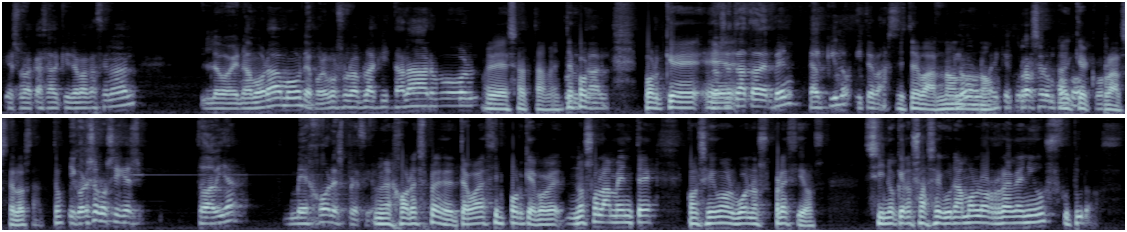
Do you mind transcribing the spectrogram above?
que es una casa de alquiler vacacional, lo enamoramos, le ponemos una plaquita al árbol. Exactamente. porque no se eh, trata de ven, te alquilo y te vas. Y te vas, no, no, no. Hay que currárselo un poco. Hay que currárselo, exacto. Y con eso consigues todavía mejores precios. Mejores precios. Te voy a decir por qué. Porque no solamente conseguimos buenos precios, sino que nos aseguramos los revenues futuros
